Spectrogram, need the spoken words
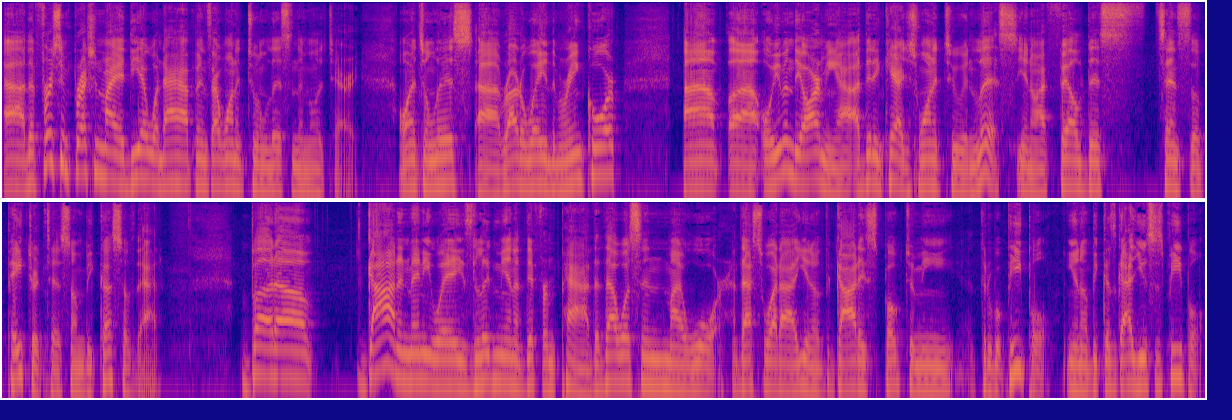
Uh, the first impression, my idea when that happens, I wanted to enlist in the military. I wanted to enlist uh, right away in the Marine Corps. or even the army. I, I didn't care. I just wanted to enlist. You know, I felt this sense of patriotism because of that. But uh, God, in many ways, led me on a different path. That that wasn't my war. That's what I, you know, God spoke to me through people, you know, because God uses people,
